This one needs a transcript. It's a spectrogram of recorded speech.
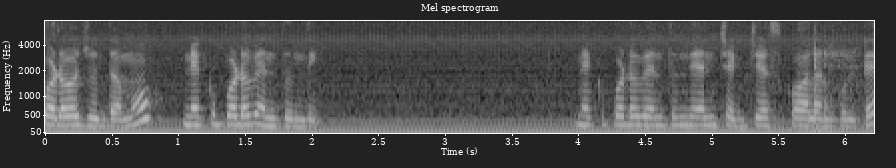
పొడవు చూద్దాము. నెక్ పొడవు ఎంత ఉంది నెక్ పొడవు ఎంత ఉంది అని చెక్ చేసుకోవాలనుకుంటే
